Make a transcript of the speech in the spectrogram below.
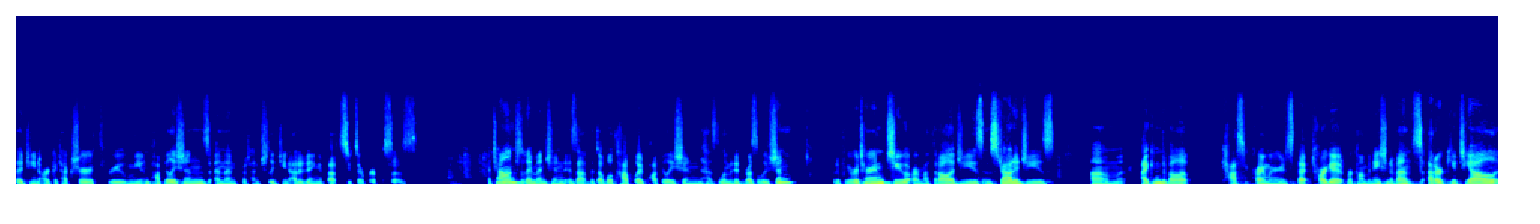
the gene architecture through mutant populations and then potentially gene editing if that suits our purposes. A challenge that I mentioned is that the double haploid population has limited resolution, but if we return to our methodologies and strategies, um, I can develop KASP primers that target recombination events at our QTL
